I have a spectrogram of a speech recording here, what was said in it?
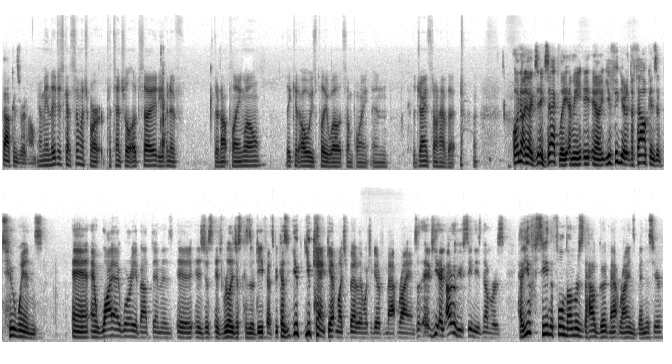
Falcons are at home. I mean, they just got so much more potential upside. Even if they're not playing well, they could always play well at some point, and the Giants don't have that. Oh no, exactly. I mean, you know, you figure the Falcons have two wins, and and why I worry about them is is just is really just because of their defense. Because you you can't get much better than what you get from Matt Ryan. So if you, I don't know if you've seen these numbers. Have you seen the full numbers to how good Matt Ryan's been this year?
